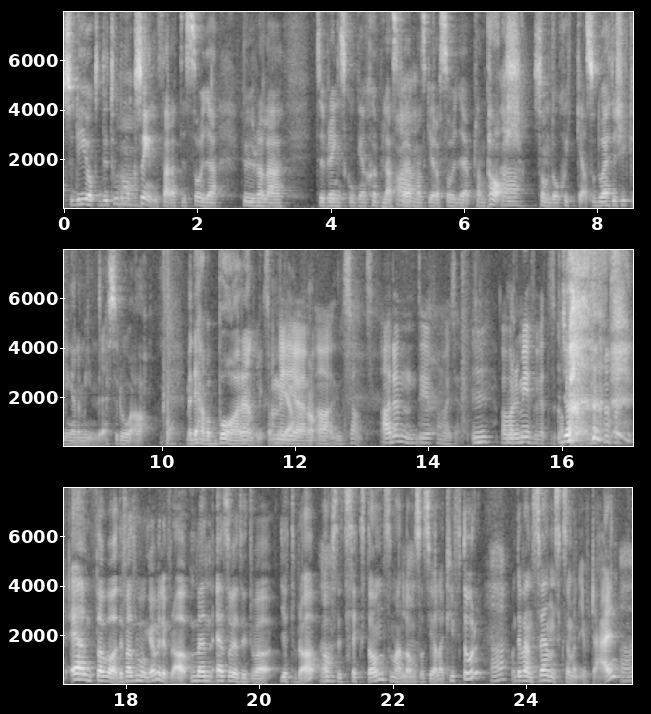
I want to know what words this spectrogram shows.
så det, är också, det tog de också in så här att i soja, hur alla typ regnskogen skövlas för att man ska göra sojaplantage Ja. som då skickas. Och då äter kycklingarna mindre. Så då, ja. Men det här var bara en liksom Miljö, Ja. ja. intressant. Ja, den, det får man ju säga. Mm. Vad var det mer för vetenskap? Ja. En som var, det fanns många väldigt bra, men en som jag tyckte var jättebra, Ja. avsnitt 16 som handlar om sociala klyftor. Ja. Och det var en svensk som hade gjort det här. Mm,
